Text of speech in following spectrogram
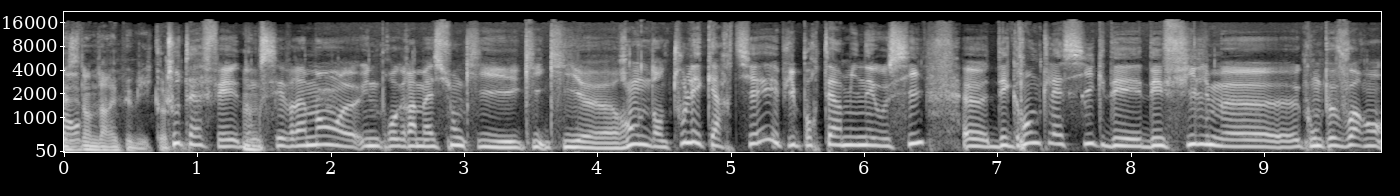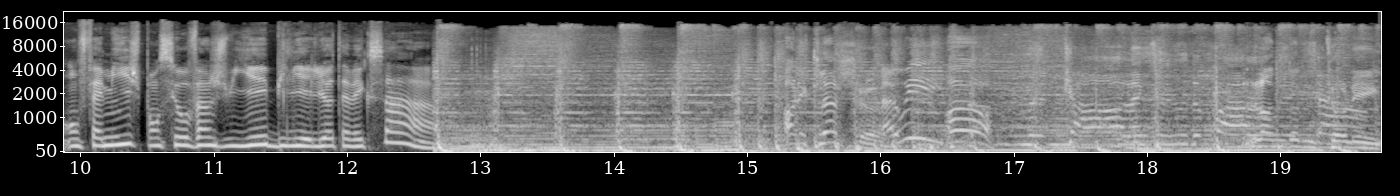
président de la République. Tout à fait. Donc Mm. c'est vraiment une programmation qui, qui, qui, euh, rentre dans tous les quartiers. Et puis pour terminer aussi, euh, des grands classiques, des, des films euh, qu'on peut voir en, en famille. Je pensais au 20 juillet, Billy Elliot avec ça. Oh, Clash Ah oui London Calling.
